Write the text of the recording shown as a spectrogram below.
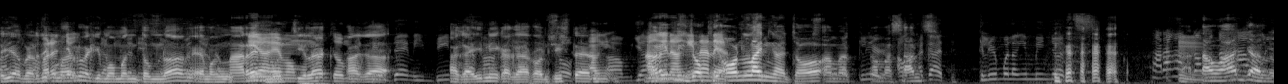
Iya, berarti Kemarin lagi momentum doang. Emang Kemarin Iya, agak agak ini, kagak konsisten. Angin- Kemarin di joki ya? online nggak, Cok, sama sama Sans. Clear mo lang yung minions. Hmm. matahawak aja lu.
